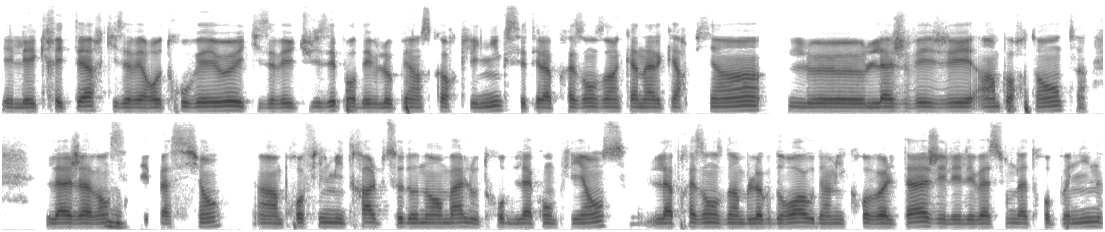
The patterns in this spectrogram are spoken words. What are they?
Et les critères qu'ils avaient retrouvés, eux, et qu'ils avaient utilisés pour développer un score clinique, c'était la présence d'un canal carpien, l'âge VG importante, l'âge avancé des patients, un profil mitral pseudo-normal ou trouble de la compliance, la présence d'un bloc droit ou d'un microvoltage et l'élévation de la troponine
